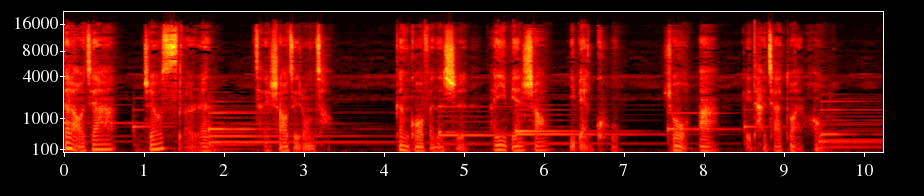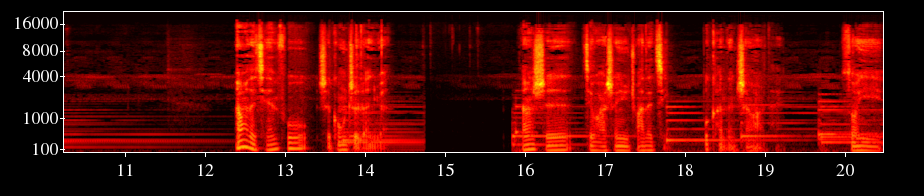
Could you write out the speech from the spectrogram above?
在老家只有死了人才烧这种草。更过分的是，她一边烧一边哭，说我妈给她家断后了。妈妈的前夫是公职人员，当时计划生育抓得紧，不可能生二胎，所以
